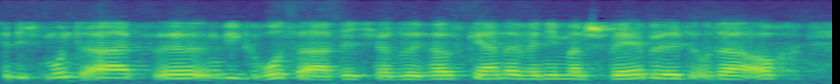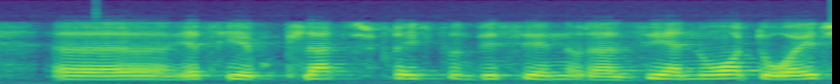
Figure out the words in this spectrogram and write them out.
finde ich Mundart äh, irgendwie großartig. Also ich höre es gerne, wenn jemand schwäbelt oder auch äh, jetzt hier platt spricht so ein bisschen oder sehr norddeutsch,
